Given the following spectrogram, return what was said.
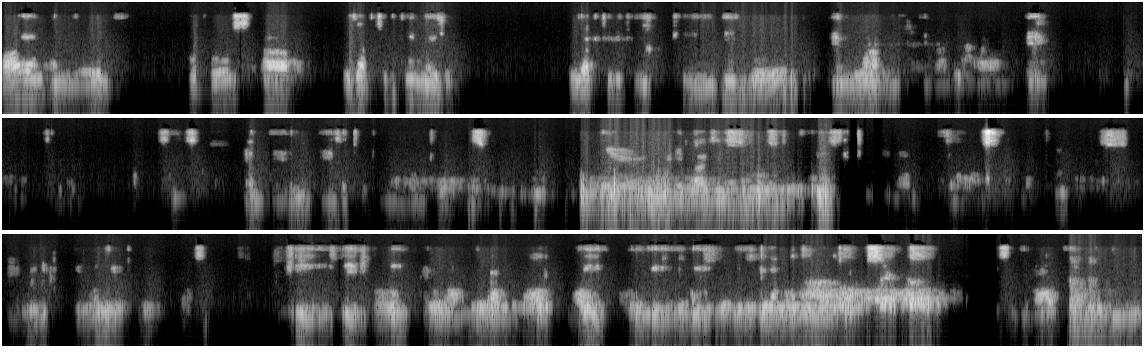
Ryan and Wolf propose a productivity measure. Productivity P equal N1 divided by N and N is a total number of tokens. Here, we divide these tools to face the total number of tokens and the denominator as P equal N1 divided by V. V is the number of tokens. This is derived from the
